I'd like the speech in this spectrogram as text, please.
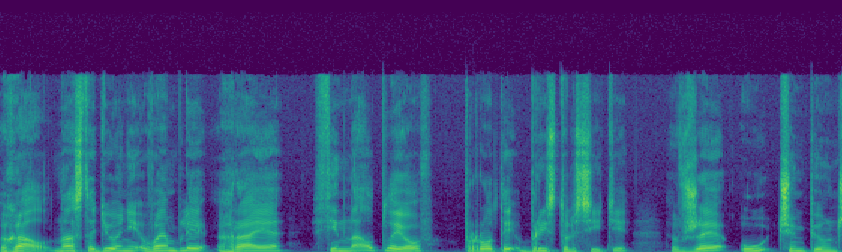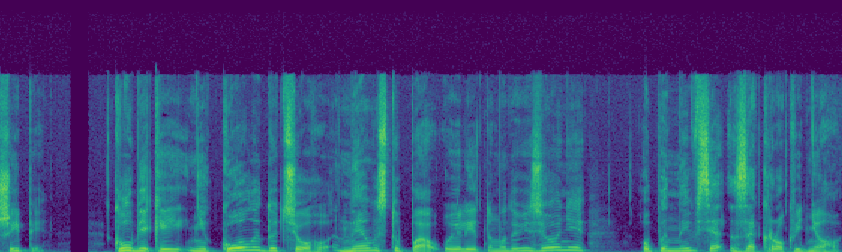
Гал на стадіоні Вемблі грає фінал плей-офф проти Брістоль Сіті вже у чемпіоншипі. Клуб, який ніколи до цього не виступав у елітному дивізіоні, опинився за крок від нього.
